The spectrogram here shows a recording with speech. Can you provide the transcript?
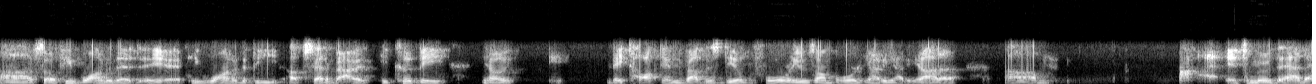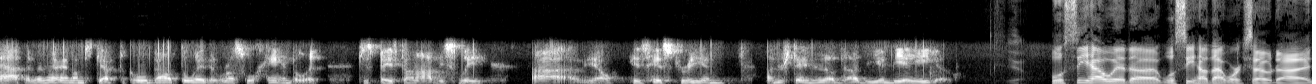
Uh, so if he wanted it, if he wanted to be upset about it, he could be. You know, they talked to him about this deal before he was on board. Yada yada yada. Um, I- it's a move that had to happen, and, and I'm skeptical about the way that Russ will handle it, just based on obviously, uh, you know, his history and understanding of uh, the NBA ego. We'll see how it. Uh, we'll see how that works out. Uh,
